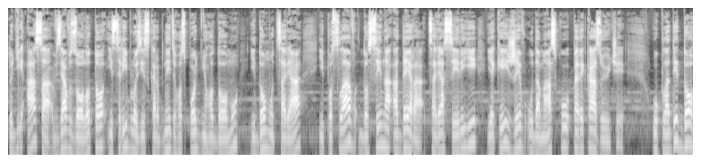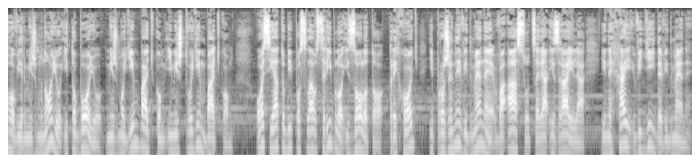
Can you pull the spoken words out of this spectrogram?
Тоді Аса взяв золото і срібло зі скарбниць Господнього дому і дому царя і послав до сина Адера, царя Сирії, який жив у Дамаску, переказуючи: Уклади договір між мною і тобою, між моїм батьком і між твоїм батьком. Ось я тобі послав срібло і золото. Приходь і прожени від мене Ваасу, царя Ізраїля, і нехай відійде від мене.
